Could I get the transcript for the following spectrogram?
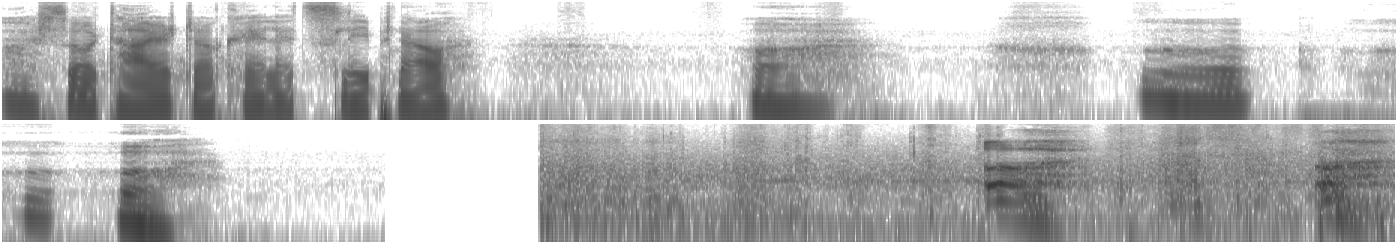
Oh, so tired. Okay, let's sleep now. Oh. Oh. Oh. oh. Ah. Ah.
